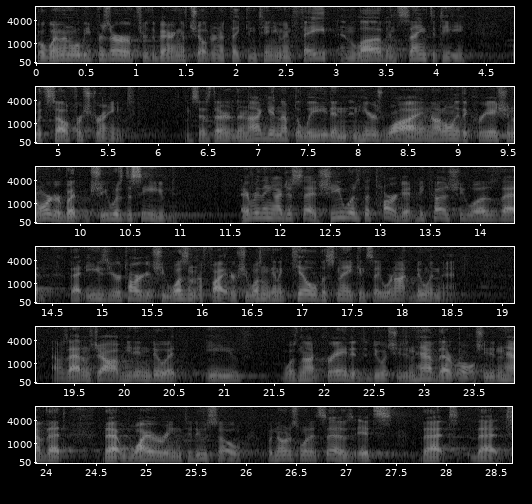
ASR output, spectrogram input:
But women will be preserved through the bearing of children if they continue in faith and love and sanctity with self restraint. He says they're, they're not getting up to lead, and, and here's why. Not only the creation order, but she was deceived. Everything I just said, she was the target because she was that, that easier target. She wasn't a fighter. She wasn't going to kill the snake and say, We're not doing that. That was Adam's job. He didn't do it. Eve was not created to do it. She didn't have that role. She didn't have that, that wiring to do so. But notice what it says. It's that, that,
